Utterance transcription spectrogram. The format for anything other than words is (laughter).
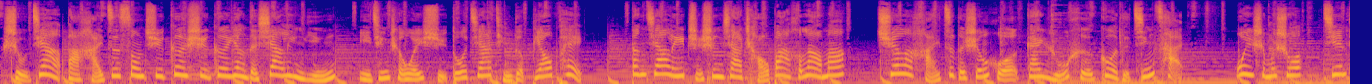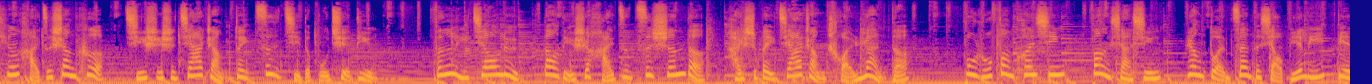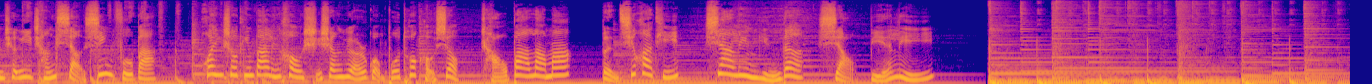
暑假把孩子送去各式各样的夏令营，已经成为许多家庭的标配。当家里只剩下潮爸和辣妈，缺了孩子的生活该如何过得精彩？为什么说监听孩子上课其实是家长对自己的不确定？分离焦虑到底是孩子自身的，还是被家长传染的？不如放宽心，放下心，让短暂的小别离变成一场小幸福吧。欢迎收听八零后时尚育儿广播脱口秀《潮爸辣妈》，本期话题：夏令营的小别离。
